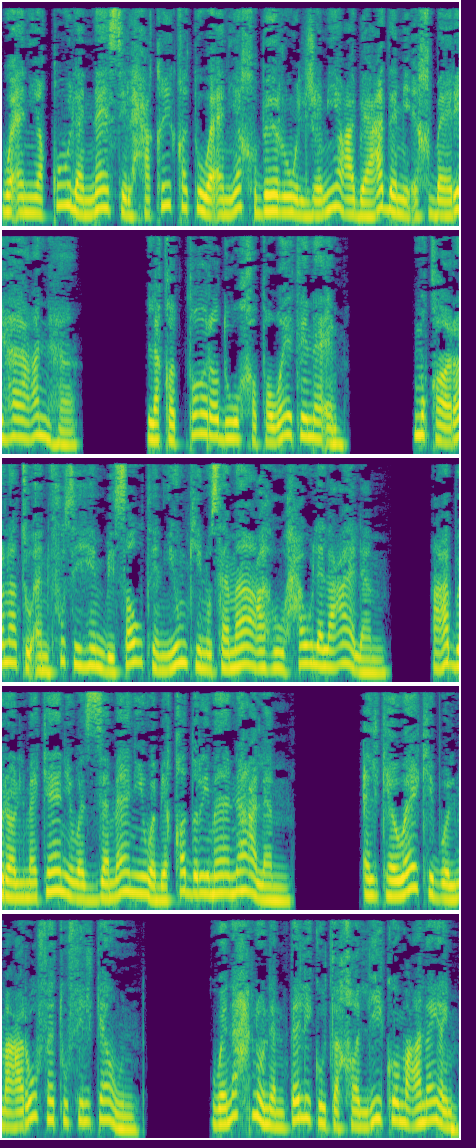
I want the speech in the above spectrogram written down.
وأن يقول الناس الحقيقة وأن يخبروا الجميع بعدم إخبارها عنها. لقد طاردوا خطواتنا أم مقارنة أنفسهم بصوت يمكن سماعه حول العالم. عبر المكان والزمان وبقدر ما نعلم. الكواكب المعروفة في الكون. ونحن نمتلك تخليكم عن يم.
